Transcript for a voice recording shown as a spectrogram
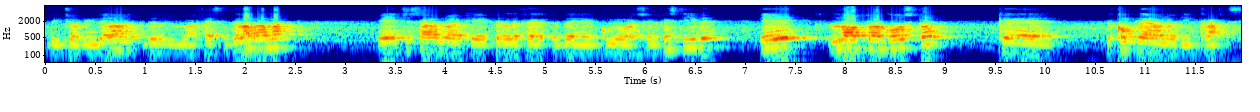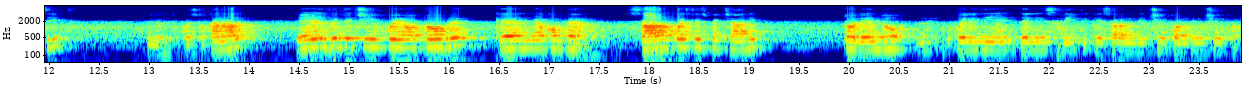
dei giorni della, della festa della mamma e ci saranno anche per le, fe- le commemorazioni festive e l'8 agosto che è il compleanno di Craft di questo canale, e il 25 ottobre che è il mio compleanno. Saranno questi speciali togliendo quelli di- degli iscritti che saranno di 50 in 50.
